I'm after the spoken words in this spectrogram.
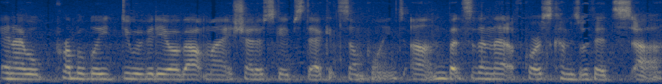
and I will probably do a video about my Shadowscapes deck at some point. Um, but so then that, of course, comes with its uh,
